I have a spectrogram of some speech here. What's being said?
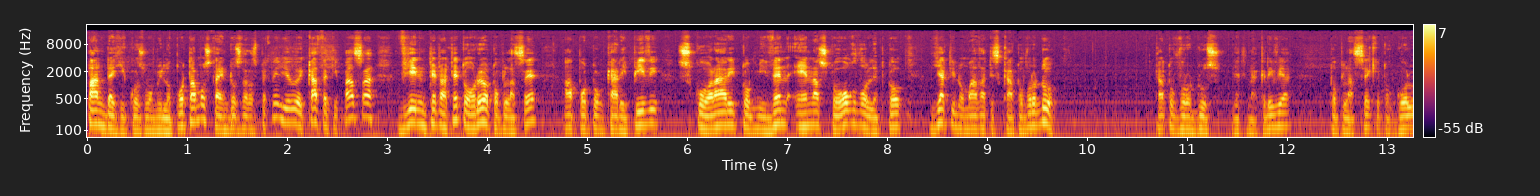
Πάντα έχει κόσμο Μιλοπόταμος στα εντός έδρα παιχνίδια. Εδώ η κάθε τι πάσα βγαίνει τέτα τέτο. Ωραίο το πλασέ από τον Καρυπίδη. Σκοράρει το 0-1 στο 8ο λεπτό για την ομάδα της κάτω βροντού. Κάτω βροντού για την ακρίβεια. Το πλασέ και το γκολ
